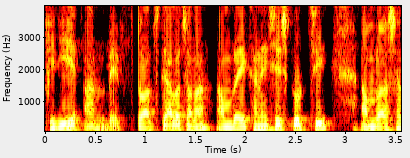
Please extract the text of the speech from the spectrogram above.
ফিরিয়ে আনবে। তো আজকে আলোচনা আমরা এখানেই শেষ করছি। আমরা আশা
